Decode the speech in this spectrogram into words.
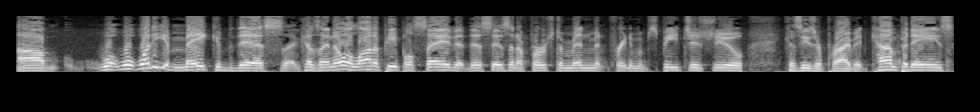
Um, what, what, what, do you make of this? Because I know a lot of people say that this isn't a First Amendment freedom of speech issue because these are private companies.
